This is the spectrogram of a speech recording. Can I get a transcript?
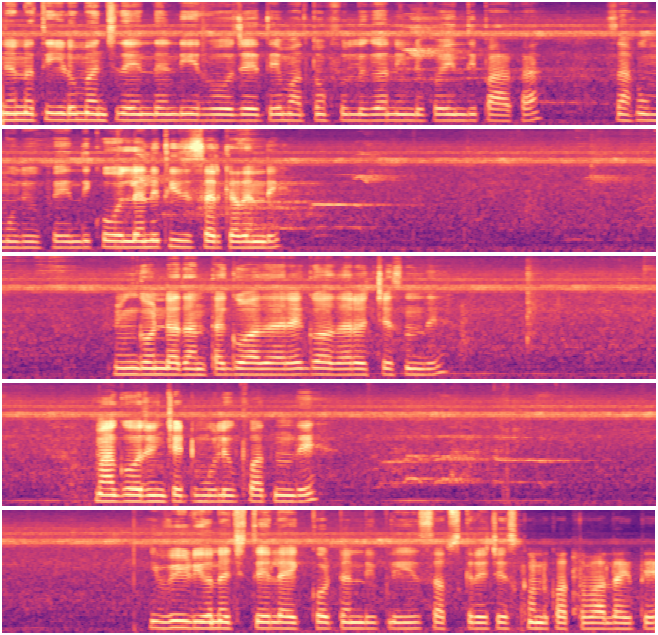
నిన్న తీయడం మంచిదైందండి. ఈ రోజైతే మొత్తం ఫుల్గా నిండిపోయింది పాక. సగం మునిగిపోయింది. కోళ్ళన్నీ తీసేసారు కదండి. ఇంకోండి అదంతా గోదావరి గోదావరి వచ్చేసింది. మా గోరిన చెట్టు మూలిగిపోతుంది ఈ వీడియో నచ్చితే లైక్ కొట్టండి. ప్లీజ్ సబ్స్క్రైబ్ చేసుకోండి కొత్త వాళ్ళు అయితే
